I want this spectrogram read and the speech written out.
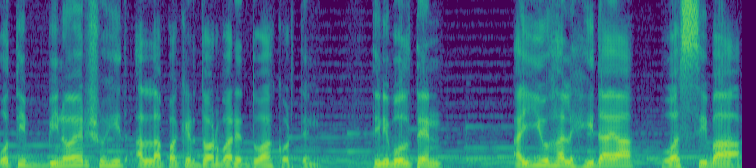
অতি বিনয়ের সহিত আল্লাপাকের দরবারে দোয়া করতেন। তিনি বলতেন, আইয়ুহাল হিদায়া ওয়াসিবা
